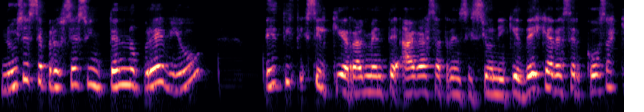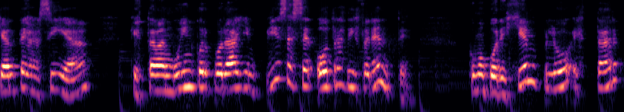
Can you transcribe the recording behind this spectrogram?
no hice ese proceso interno previo, es difícil que realmente haga esa transición y que deje de hacer cosas que antes hacía, que estaban muy incorporadas y empiece a hacer otras diferentes, como por ejemplo estar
